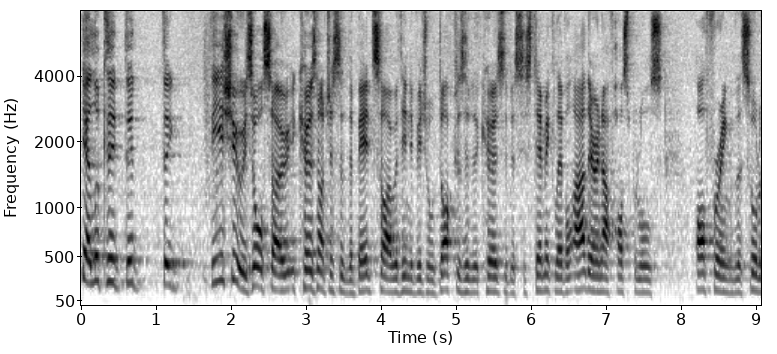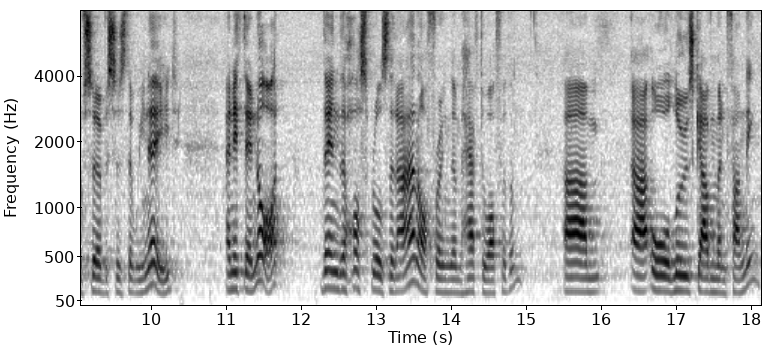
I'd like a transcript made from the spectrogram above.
Yeah, look, the, the, the, the issue is also it occurs not just at the bedside with individual doctors, it occurs at a systemic level. Are there enough hospitals offering the sort of services that we need? And if they're not, then the hospitals that aren't offering them have to offer them um, uh, or lose government funding.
